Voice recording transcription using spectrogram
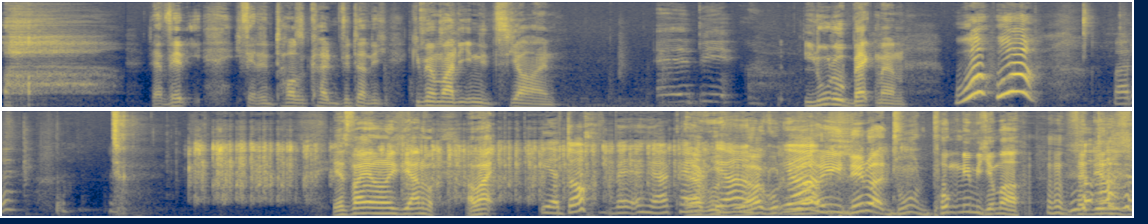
Oh, der werd, ich werde den tausend kalten Winter nicht. Gib mir mal die Initialen. Ludo Beckman. Wuhu! Warte. Jetzt war ja noch nicht die Antwort. Aber Ja doch, ja, keine ja gut, ja, gut, ja, ja. ich nehme du, einen Punkt nehme ich immer. wenn, dir das,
